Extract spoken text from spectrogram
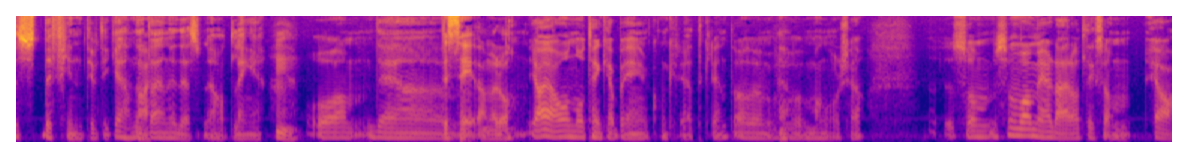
des- definitivt ikke. Dette Nei. er en idé som de har hatt lenge. Mm. Og det, Det sier de vel òg. Ja, ja, og nå tenker jeg på en konkret klient da, for mange år siden. Som, som var mer der at liksom Ja,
